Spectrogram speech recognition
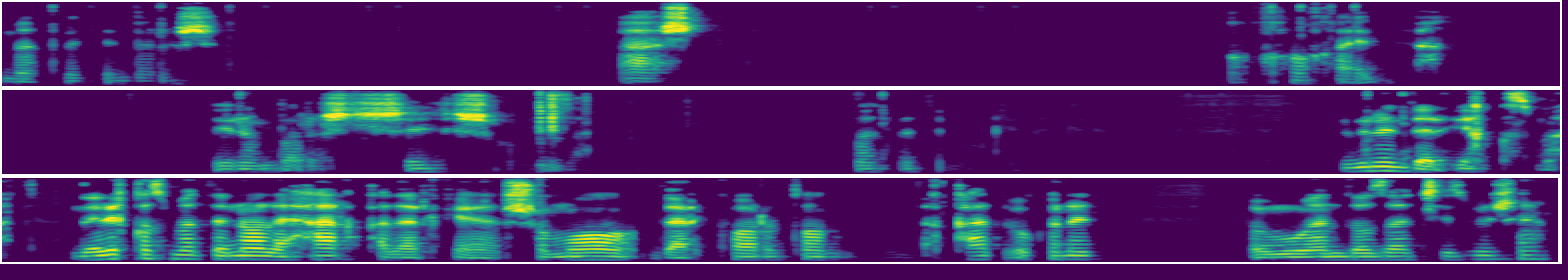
قیمت میتیم برش هشت. آخا خیلی ده. بیرون شش شانزه قیمت میتیم ببینید در این قسمت. در این قسمت نال هر قدر که شما در کارتان دقت بکنید به مو اندازه چیز میشه.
